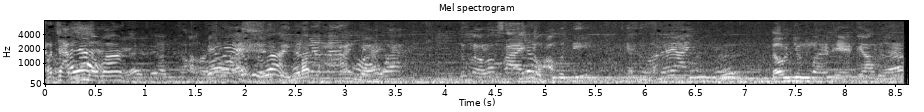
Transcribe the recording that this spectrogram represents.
nó trắng cũng mà Lúc nào nó sai nhỏ một tí. Thế thôi. Đấy anh. Đâu nhưng mà thì theo được.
